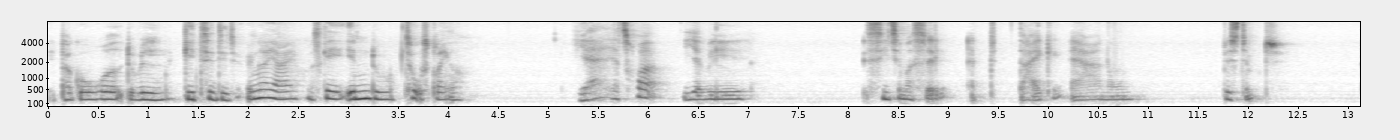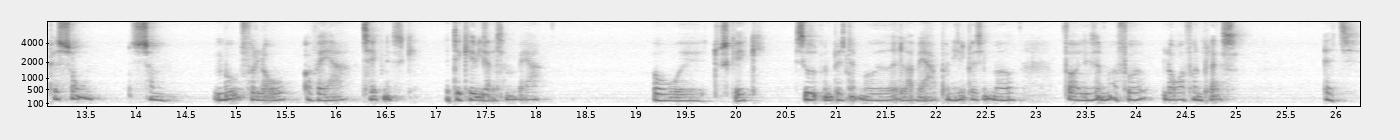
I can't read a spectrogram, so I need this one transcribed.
et par gode råd, du vil give til dit yngre jeg, måske inden du tog springet? Ja, jeg tror, jeg vil sige til mig selv, at der ikke er nogen bestemt person, som må få lov at være teknisk. At det kan vi alle sammen være. Og øh, du skal ikke se ud på en bestemt måde, eller være på en helt bestemt måde, for ligesom at få lov at få en plads. At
